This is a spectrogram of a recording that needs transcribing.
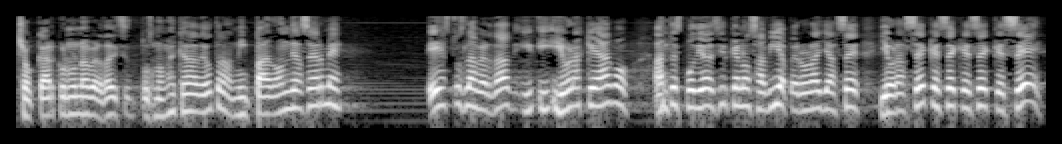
Chocar con una verdad y dices, pues no me queda de otra, ni para dónde hacerme. Esto es la verdad. ¿Y, ¿Y ahora qué hago? Antes podía decir que no sabía, pero ahora ya sé. Y ahora sé que sé, que sé, que sé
